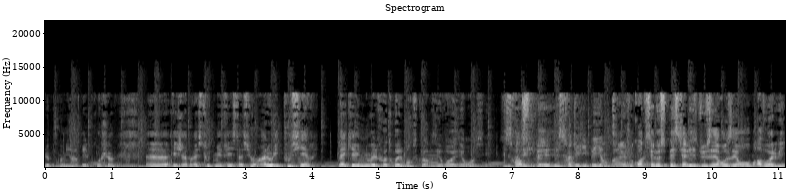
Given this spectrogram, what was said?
le 1er avril prochain. Euh, et j'adresse toutes mes félicitations à Loïc Poussière, bah, qui a une nouvelle fois trouvé le bon score, 0 à 0. C'est une stratégie, stratégie payante. je crois que c'est le spécialiste du 0-0, bravo à lui.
